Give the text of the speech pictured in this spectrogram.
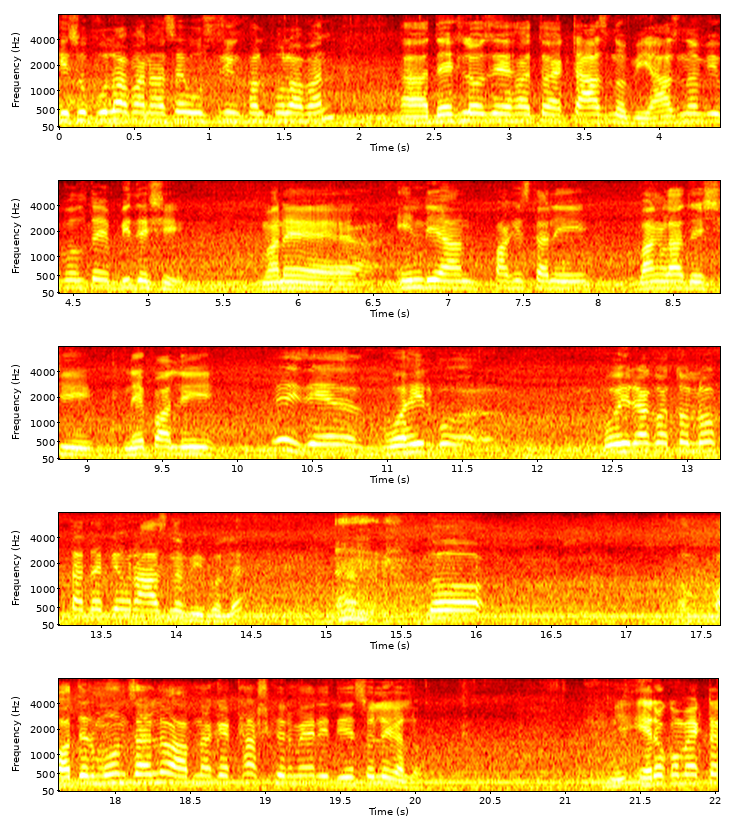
কিছু পোলাপান আছে, উশৃঙ্খল পোলাপান। দেখল যে হয়তো একটা আজনবী আজনবী বলতে বিদেশি। মানে ইন্ডিয়ান, পাকিস্তানি, বাংলাদেশি, নেপালি, এই যে বহির, বহিরাগত লোক তাদেরকে ওরা আজনবী বলে। তো ওদের মন চাইলো আপনাকে ঠাস করে মেরে দিয়ে চলে গেল। এরকম একটা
